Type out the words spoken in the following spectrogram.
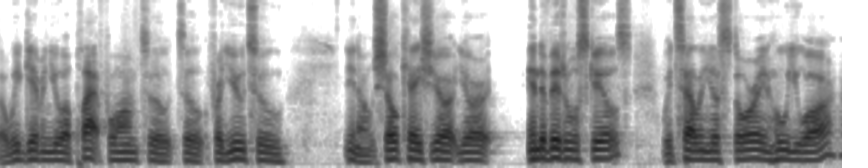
So we're giving you a platform to to for you to, you know, showcase your your individual skills. We're telling your story and who you are.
